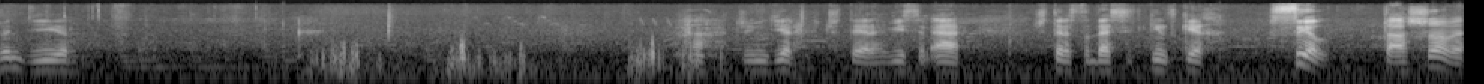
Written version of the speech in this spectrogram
John Deere. John Deere 4, 8R, 410 кінських сил. Та що ви?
